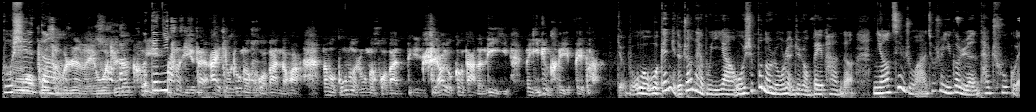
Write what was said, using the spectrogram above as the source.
不是的我不这么，认为，我觉得可以我跟你自己在爱情中的伙伴的话，那么工作中的伙伴，只要有更大的利益，那一定可以背叛。就不我我跟你的状态不一样，我是不能容忍这种背叛的。你要记住啊，就是一个人他出轨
